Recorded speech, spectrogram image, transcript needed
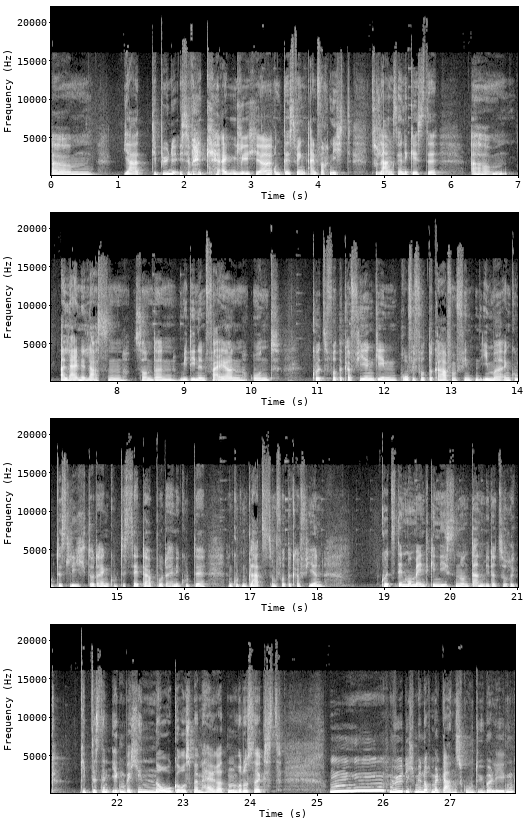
ähm, ja, die Bühne ist weg eigentlich, ja. Und deswegen einfach nicht zu lang seine Gäste ähm, alleine lassen, sondern mit ihnen feiern und kurz fotografieren gehen. Profifotografen finden immer ein gutes Licht oder ein gutes Setup oder eine gute, einen guten Platz zum Fotografieren. Kurz den Moment genießen und dann wieder zurück. Gibt es denn irgendwelche No-Gos beim Heiraten, wo du sagst, hm, würde ich mir noch mal ganz gut überlegen?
